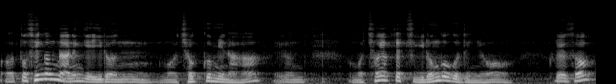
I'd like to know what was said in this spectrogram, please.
어, 또 생각나는 게 이런 뭐 적금이나 이런 뭐 청약저축 이런 거거든요. 그래서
